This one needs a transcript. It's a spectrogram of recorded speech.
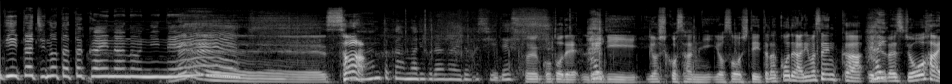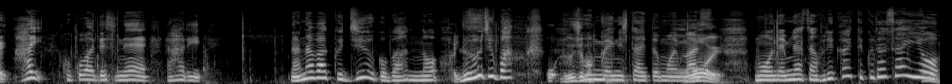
レディーたちの戦いなのにね。さあ。なんとかあんまり振らないでほしいです。ということで、はい。レディーよしこさんに予想していただこうではありませんか、いエリザベス女王杯。はい、ここはですね、やはり7枠15番のいルージュバック、本命にしたいと思いますはい。もうね皆さん振り返ってくださいよ。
